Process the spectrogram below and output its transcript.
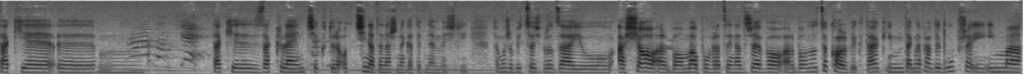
takie takie zaklęcie, które odcina te nasze negatywne myśli. To może być coś w rodzaju asio, albo małpo wracaj na drzewo, albo no cokolwiek, tak? Im tak naprawdę głupsze i im ma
